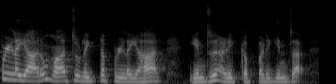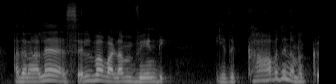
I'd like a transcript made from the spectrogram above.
பிள்ளையாரும் மாற்றுரைத்த பிள்ளையார் என்று அழைக்கப்படுகின்றார். அதனால செல்வ வளம் வேண்டி எதுக்காவது நமக்கு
